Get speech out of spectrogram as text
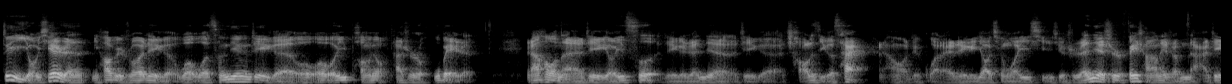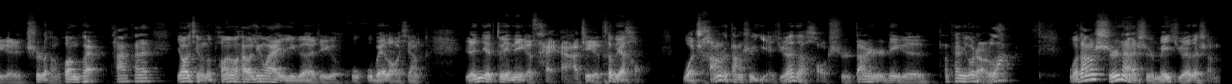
对有些人，你好比说这个，我我曾经这个，我我我一朋友他是湖北人。然后呢，这个有一次，这个人家这个炒了几个菜，然后这过来这个邀请我一起去吃，人家是非常那什么的，这个吃的很欢快。他他邀请的朋友还有另外一个这个湖湖北老乡，人家对那个菜啊这个特别好，我尝着当时也觉得好吃，但是这个他他有点辣，我当时呢是没觉得什么，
